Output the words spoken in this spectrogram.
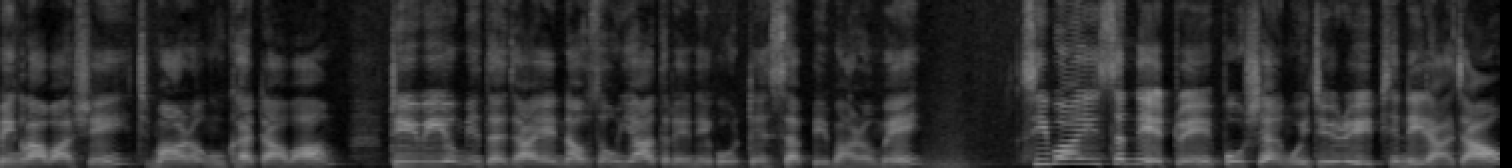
မင်္ဂလာပါရှင်ကျမတော့ငုခတ်တာပါ TV ရုပ်မြင်သံကြားရဲ့နောက်ဆုံးရသတင်းတွေကိုတင်ဆက်ပေးပါတော့မယ်စီးပွားရေးစနစ်အတွင်းပိုရှန်ငွေကြေးတွေဖြစ်နေတာကြောင့်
